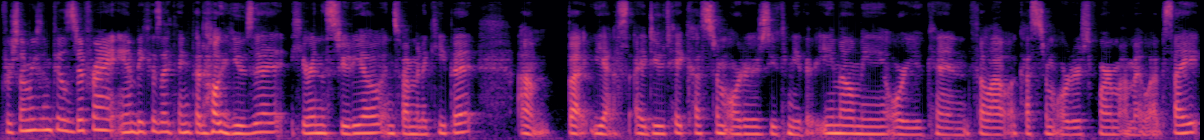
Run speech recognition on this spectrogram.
for some reason, feels different. And because I think that I'll use it here in the studio, and so I'm going to keep it. Um, but yes, I do take custom orders. You can either email me or you can fill out a custom orders form on my website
